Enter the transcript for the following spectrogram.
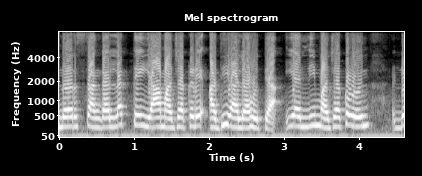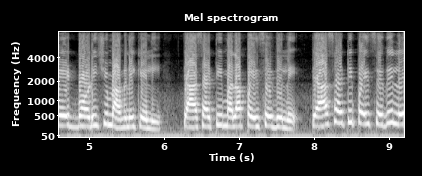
नर्स सांगायला लागते या माझ्याकडे आधी आल्या होत्या. यांनी माझ्याकडून डेड बॉडीची मागणी केली. त्यासाठी मला पैसे दिले. त्यासाठी पैसे दिले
